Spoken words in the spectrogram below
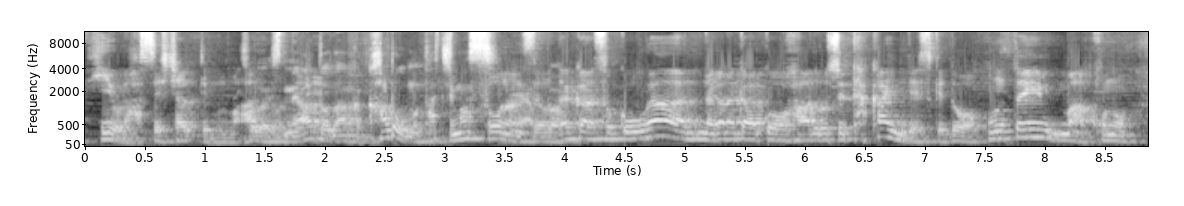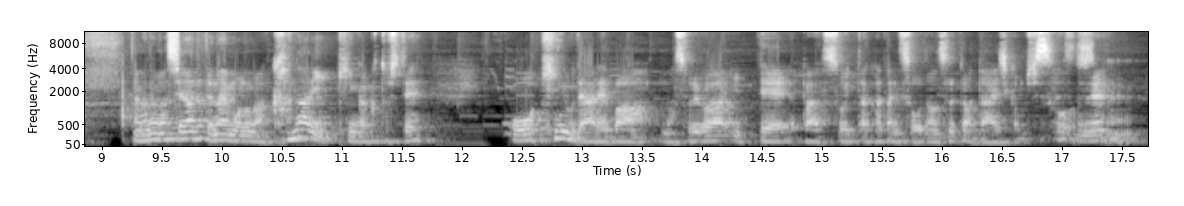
費用が発生しちゃうっていうのもあるのでそうですね。あとなんか角も立ちますしね。そうなんですよ。だからそこがなかなかこうハードルとして高いんですけど、本当にまあこのなかなか知られてないものがかなり金額として大きいのであれば、まあそれは言ってやっぱそういった方に相談するのは大事かもしれないですね。すね。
